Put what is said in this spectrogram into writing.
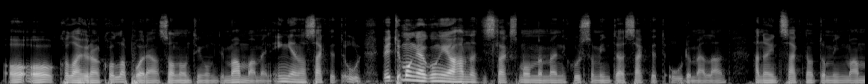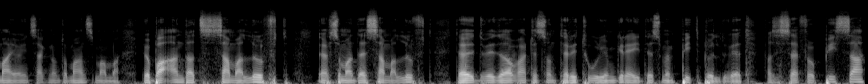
Åh, åh, kolla hur han kollar på dig, han sa någonting om din mamma. Men ingen har sagt ett ord. Vet du hur många gånger jag har hamnat i slagsmål med människor som inte har sagt ett ord emellan? Han har inte sagt något om min mamma, jag har inte sagt något om hans mamma. Vi har bara andats samma luft Eftersom det är samma luft. Det, det, det har varit en sån territoriumgrej, det är som en pitbull du vet. Fast istället för att pissa,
